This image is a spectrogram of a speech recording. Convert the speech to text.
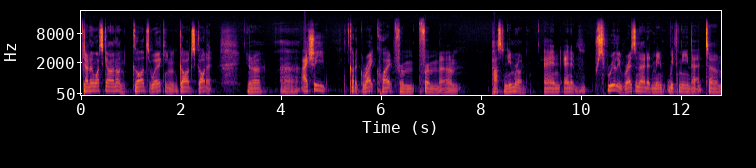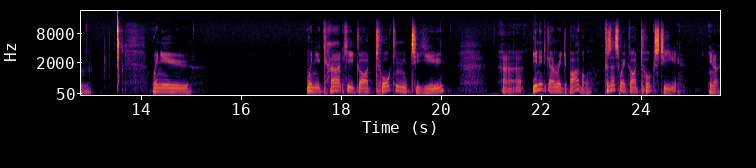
don't know what's going on god's working. God's got it you know. Uh, i actually got a great quote from from um, pastor nimrod and and it really resonated me, with me that um, when you when you can't hear God talking to you, uh, you need to go and read your Bible because that's where God talks to you. You know,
